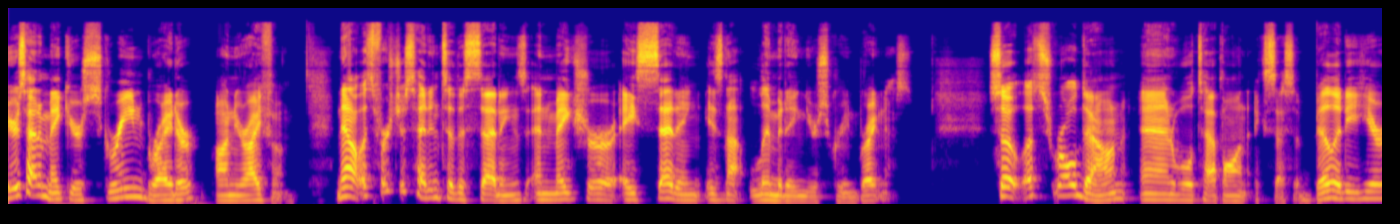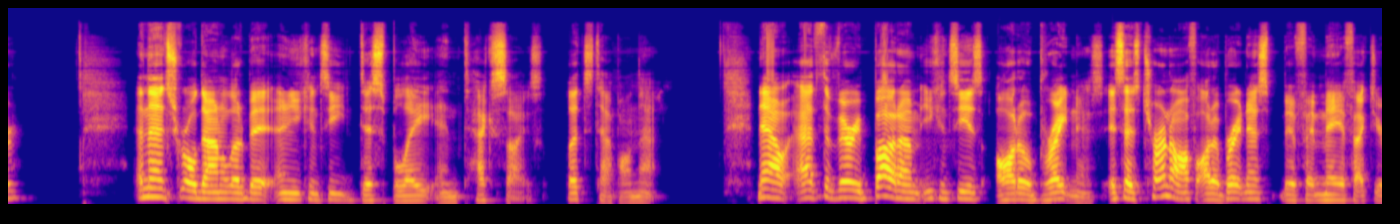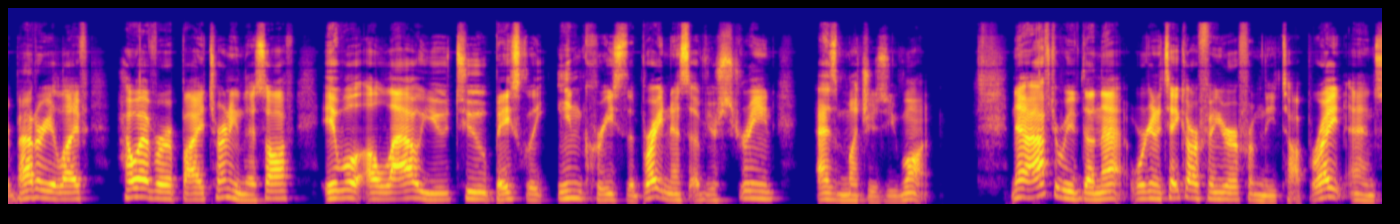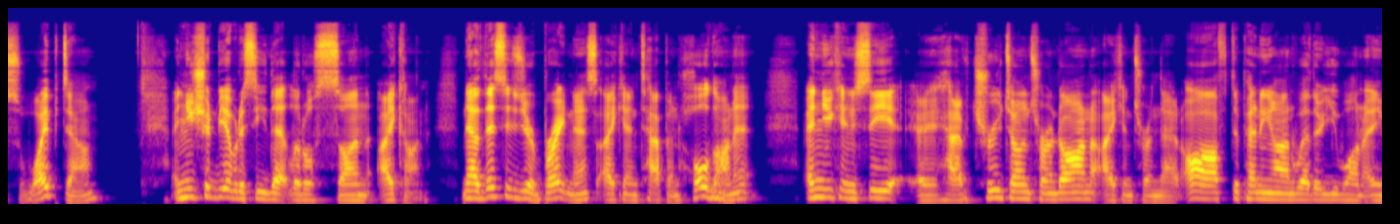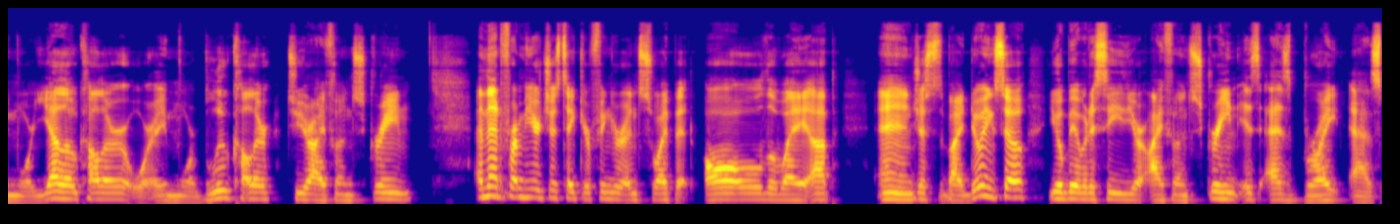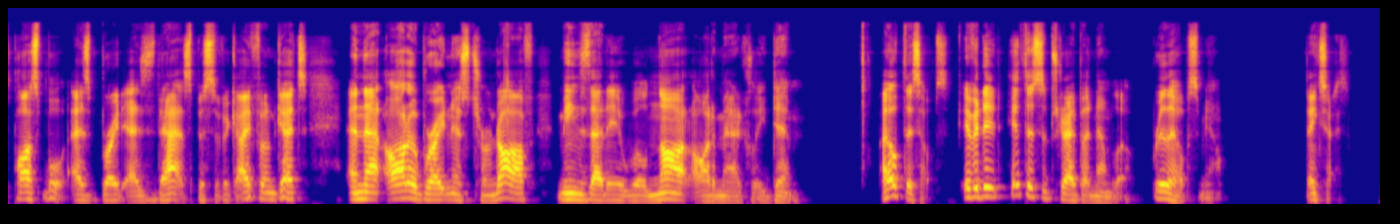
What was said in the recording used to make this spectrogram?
here's how to make your screen brighter on your iPhone. Now, let's first just head into the settings and make sure a setting is not limiting your screen brightness. So let's scroll down and we'll tap on accessibility here. And then scroll down a little bit and you can see display and text size. Let's tap on that. Now, at the very bottom, you can see is auto brightness. It says turn off auto brightness if it may affect your battery life. However, by turning this off, it will allow you to basically increase the brightness of your screen as much as you want. Now, after we've done that, we're going to take our finger from the top right and swipe down, and you should be able to see that little sun icon. Now, this is your brightness. I can tap and hold on it, and you can see I have true tone turned on. I can turn that off depending on whether you want a more yellow color or a more blue color to your iPhone screen. And then from here, just take your finger and swipe it all the way up. And just by doing so, you'll be able to see your iPhone screen is as bright as possible, as bright as that specific iPhone gets. And that auto brightness turned off means that it will not automatically dim. I hope this helps. If it did, hit the subscribe button down below. Really helps me out. Thanks, guys.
